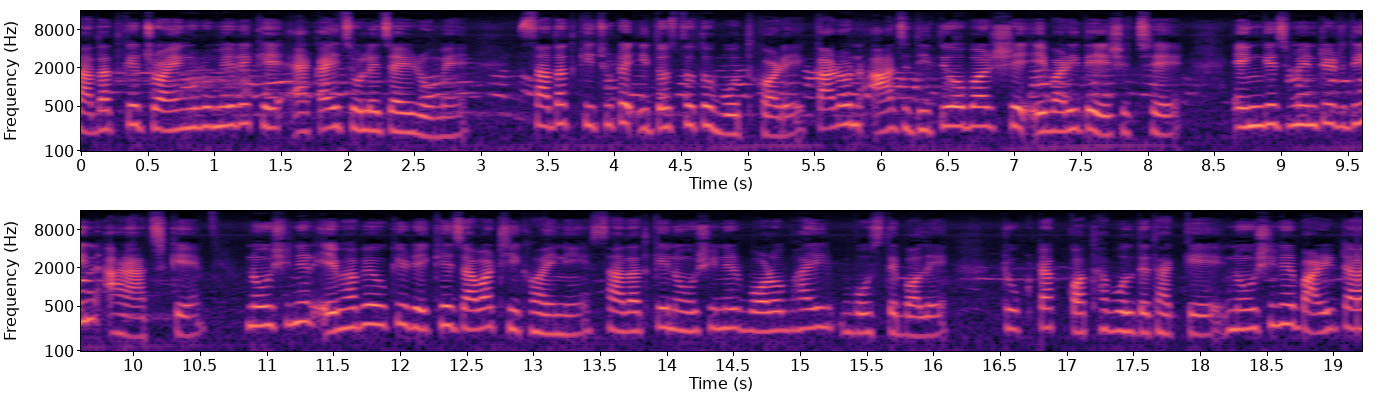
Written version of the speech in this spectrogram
সাদাতকে ড্রয়িং রুমে রেখে একাই চলে যায় রুমে। সাদাত কিছুটা ইতস্তত বোধ করে, কারণ আজ দ্বিতীয়বার সে এ বাড়িতে এসেছে, এঙ্গেজমেন্টের দিন আর আজকে। নৌসিনের এভাবে ওকে রেখে যাওয়া ঠিক হয়নি। সাদাতকে নৌসিনের বড় ভাই বসতে বলে, টুকটাক কথা বলতে থাকে। নৌসিনের বাড়িটা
